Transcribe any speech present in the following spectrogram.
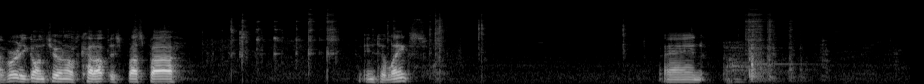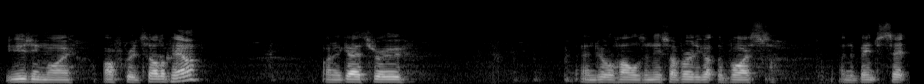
I've already gone through and I've cut up this bus bar into lengths and using my off-grid solar power I'm going to go through and drill holes in this. I've already got the vise and the bench set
